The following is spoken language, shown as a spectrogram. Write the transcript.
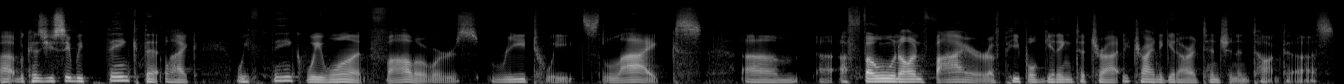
Uh, because you see, we think that like we think we want followers, retweets, likes, um, a phone on fire of people getting to try trying to get our attention and talk to us,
